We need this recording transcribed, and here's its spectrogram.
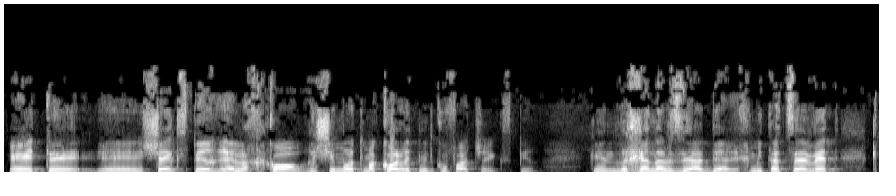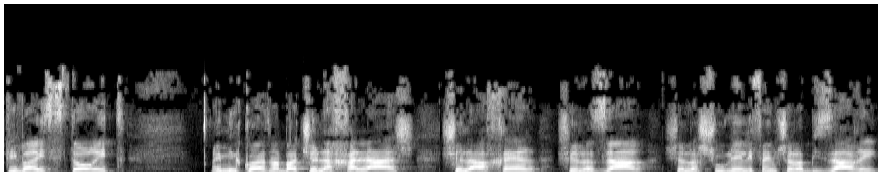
את אה, אה, שייקספיר, אלא לחקור רשימות מכולת מתקופת שייקספיר, כן? וכן על זה הדרך. מתעצבת כתיבה היסטורית מנקודת מבט של החלש, של האחר, של הזר, של השולי, לפעמים של הביזארי.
